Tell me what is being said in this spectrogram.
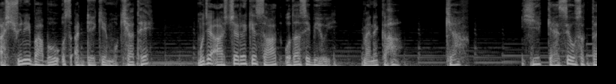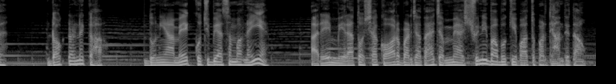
अश्विनी बाबू उस अड्डे के मुखिया थे। मुझे आश्चर्य के साथ उदासी भी हुई। मैंने कहा, क्या ये कैसे हो सकता है? डॉक्टर ने कहा, दुनिया में कुछ भी असंभव नहीं है। अरे, मेरा तो शक और बढ़ जाता है जब मैं अश्विनी बाबू की बातों पर ध्यान देता हूँ।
